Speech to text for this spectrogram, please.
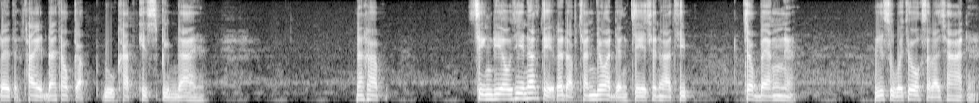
ได้ได้ได้เท่ากับลูคัสคิสปิมได้นะครับ สิ่งเดียวที่นักเตะระดับชั้นยอดอย่างเจชนาทิพย์เจ้าแบงค์เนี่ยหรือสุภโชคสารชาติเนี่ย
